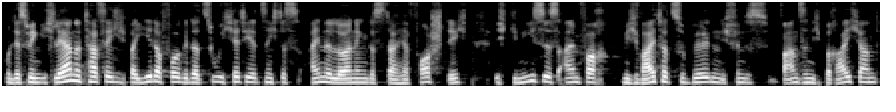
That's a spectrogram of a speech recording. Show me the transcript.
Und deswegen, ich lerne tatsächlich bei jeder Folge dazu. Ich hätte jetzt nicht das eine Learning, das da hervorsticht. Ich genieße es einfach, mich weiterzubilden. Ich finde es wahnsinnig bereichernd.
